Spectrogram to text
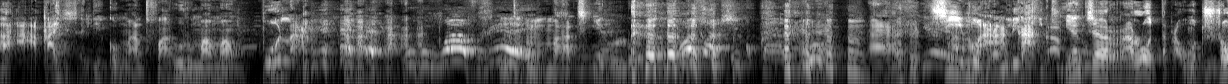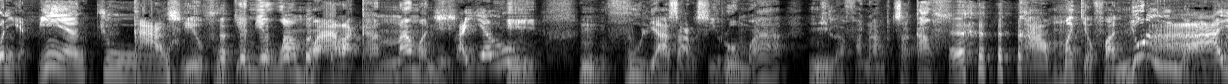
Aa aiza le commande faharoa ry maman bona a! Ho avy re e! Matsiro loatra ny Ho avy lasopy. asiako gaby. Tsy mahagaga mihitsy ry Ralody raha ohatr'izao ny habeanko. Ka ze voky anie hoa maraka ny namany e! Zay aloha. Ny voly aza ry Jérôme a! Mila fanambin-tsakafo ka mainka fa ny olona Ay,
